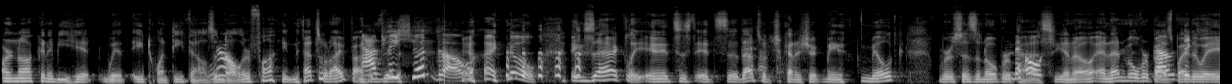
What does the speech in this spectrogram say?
are not going to be hit with a twenty thousand dollar fine. That's what I found. As they should, though. I know exactly, and it's just it's uh, that's what kind of shook me: milk versus an overpass, you know. And that That overpass, was by the way,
